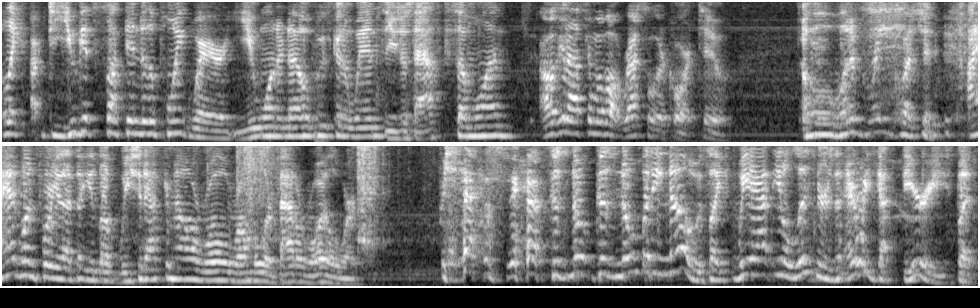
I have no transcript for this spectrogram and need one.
Like, uh, do you get sucked into the point where you want to know who's going to win, so you just ask someone? I was going to ask him about Wrestler Court, too. Oh, what a great question! I had one for you that I thought you'd love. We should ask him how a Royal Rumble or Battle Royal works. Yes, yes. Because no, because nobody knows. Like we have, you know, listeners, and everybody's got theories, but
